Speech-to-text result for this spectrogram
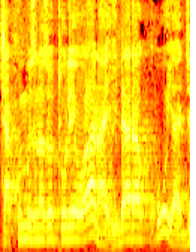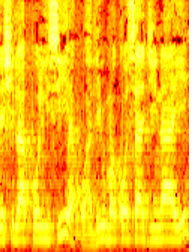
Takwimu zinazotolewa na idara kuu ya jeshi la polisi ya kuadhibu makosa ya jinai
